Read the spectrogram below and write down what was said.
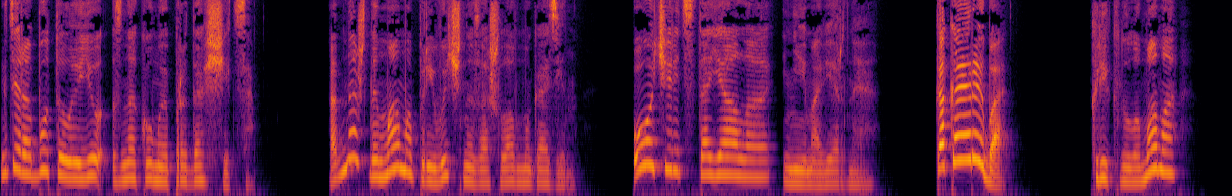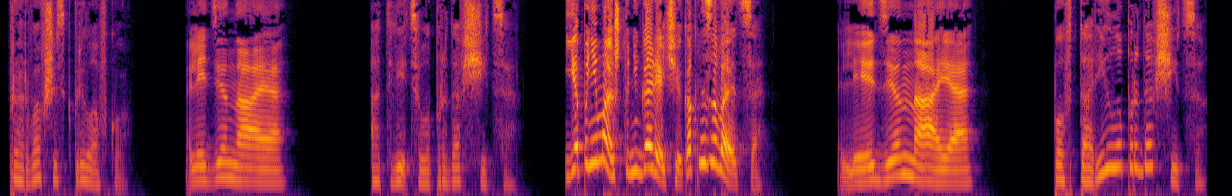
где работала ее знакомая продавщица. Однажды мама привычно зашла в магазин. Очередь стояла неимоверная. «Какая рыба?» — крикнула мама, прорвавшись к прилавку. «Ледяная», — ответила продавщица. «Я понимаю, что не горячая. Как называется?» «Ледяная», — повторила продавщица.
